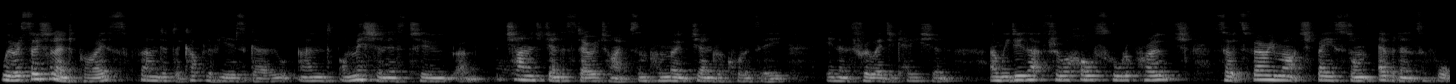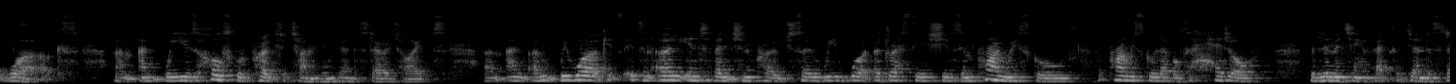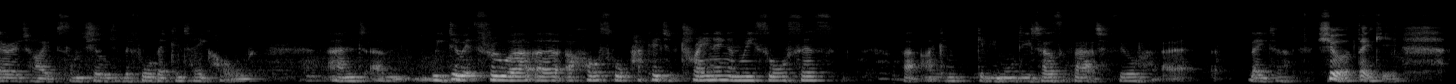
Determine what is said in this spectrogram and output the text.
We're a social enterprise founded a couple of years ago, and our mission is to um, challenge gender stereotypes and promote gender equality in and through education. And we do that through a whole school approach, so it's very much based on evidence of what works. Um, and we use a whole school approach to challenging gender stereotypes. Um, and, and, we work, it's, it's an early intervention approach, so we work, address the issues in primary schools, at primary school level, to head off the limiting effects of gender stereotypes on children before they can take hold. And um, we do it through a, a, a, whole school package of training and resources. Uh, I can give you more details of that if you're uh, later. Sure, thank you.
